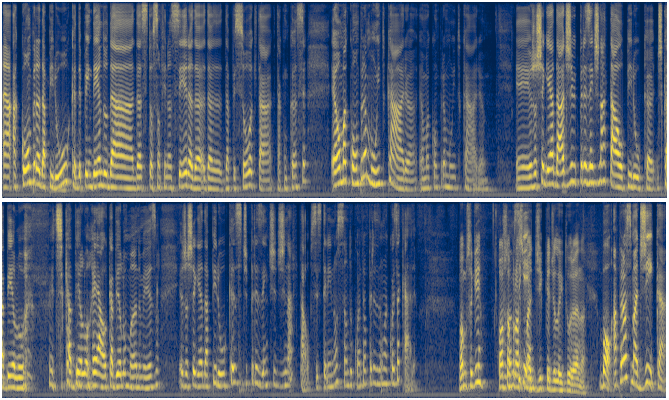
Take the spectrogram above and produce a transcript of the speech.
a, a, compra da peruca, dependendo da, da situação financeira da, da, da pessoa que está tá com câncer, é uma compra muito cara. É uma compra muito cara. É, eu já cheguei a dar de presente de Natal peruca de cabelo de cabelo real, cabelo humano mesmo. Eu já cheguei a dar perucas de presente de Natal, para vocês terem noção do quanto é uma coisa cara. Vamos seguir? Qual a sua Vamos próxima seguir. dica de leitura, Ana? Bom, a próxima dica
